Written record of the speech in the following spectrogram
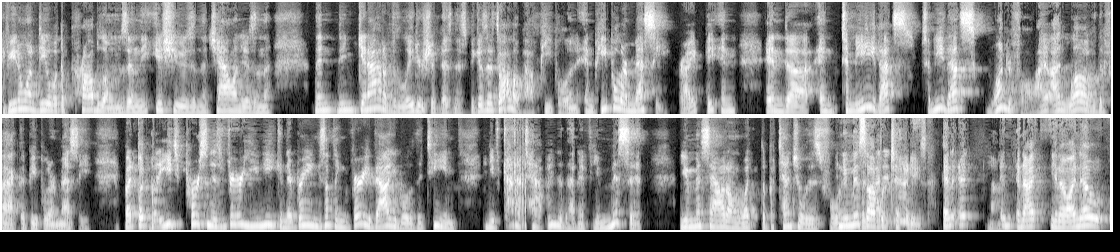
If you don't want to deal with the problems and the issues and the challenges and the then then get out of the leadership business because it's all about people and, and people are messy right? And and uh, and to me that's to me that's wonderful. I, I love the fact that people are messy but but but each person is very unique and they're bringing something very valuable to the team. And you've got to tap into that. And if you miss it you miss out on what the potential is for and you miss opportunities. And and, yeah. and and i you know i know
